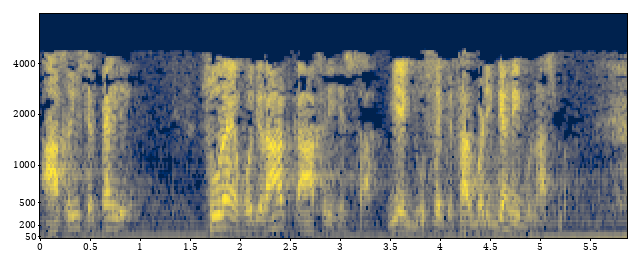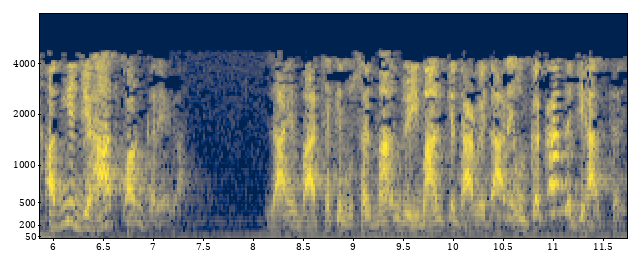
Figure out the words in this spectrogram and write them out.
آخری سے پہلی، سورہ حجرات کا آخری حصہ، یہ ایک دوسرے کے ساتھ بڑی گہری مناسبت۔ اب یہ جہاد کون کرے گا؟ ظاہر بات ہے کہ مسلمان جو ایمان کے دعوے دار ہیں، ان کا کام ہے جہاد کریں۔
